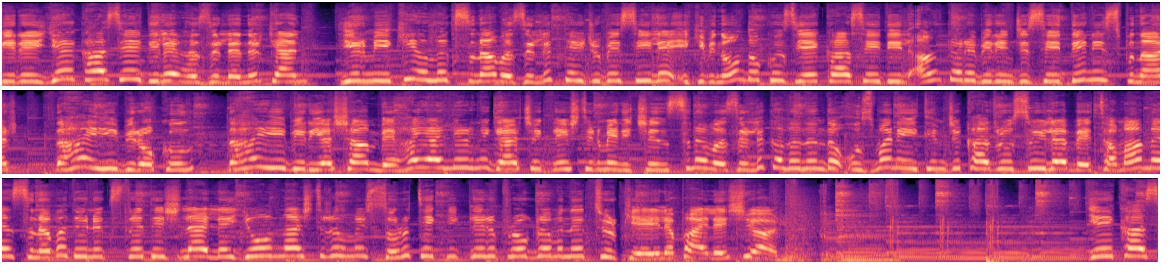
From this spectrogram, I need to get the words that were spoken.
biri YKS dile hazırlanırken 22 yıllık sınav hazırlık tecrübesiyle 2019 YKS Dil Ankara birincisi Deniz Pınar, daha iyi bir okul, daha iyi bir yaşam ve hayallerini gerçekleştirmen için sınav hazırlık alanında uzman eğitimci kadrosuyla ve tamamen sınava dönük stratejilerle yoğunlaştırılmış soru teknikleri programını Türkiye ile paylaşıyor. YKS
